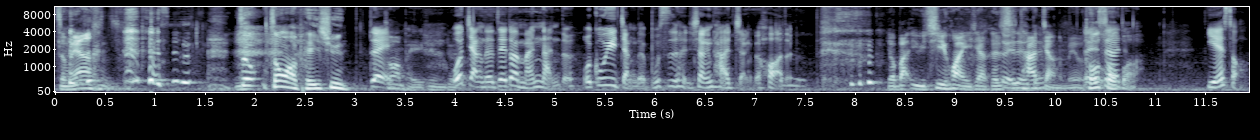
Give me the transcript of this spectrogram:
怎么样？中中华培训对，中华培训。我讲的这段蛮难的，我故意讲的不是很像他讲的话的，要把语气换一下。可是他讲的没有投手吧？野手，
